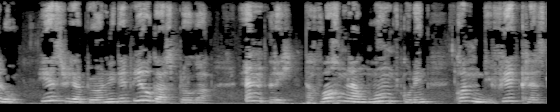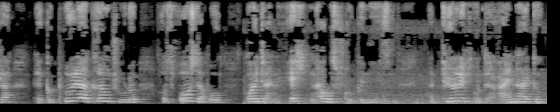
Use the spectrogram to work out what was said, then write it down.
Hallo, hier ist wieder Bernie, der Biogasblogger. Endlich, nach wochenlangem Homeschooling, konnten die Viertklässler der Gebrüder Grimm Schule aus Osterbruch heute einen echten Ausflug genießen. Natürlich unter Einhaltung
